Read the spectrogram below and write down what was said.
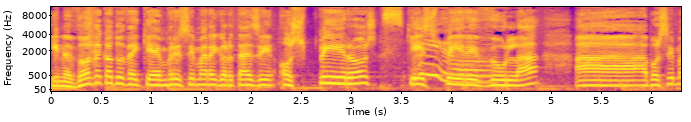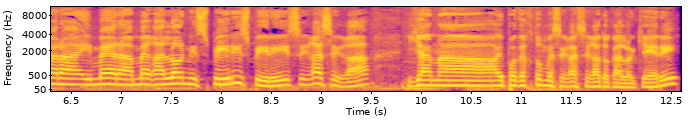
Είναι 12 του Δεκέμβρη. Σήμερα γιορτάζει ο Σπύρος και η Σπυριδούλα. Α, από σήμερα η μέρα μεγαλώνει σπυρί σπυρί σιγά σιγά για να υποδεχτούμε σιγά σιγά το καλοκαίρι.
